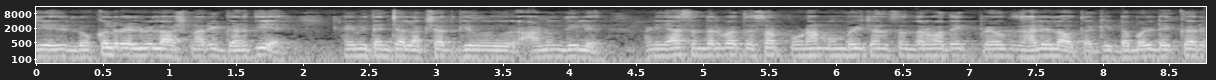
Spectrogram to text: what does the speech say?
जे लोकल रेल्वेला असणारी गर्दी आहे हे मी त्यांच्या लक्षात घेऊ आणून दिले. आणि या संदर्भात जसा पुन्हा मुंबईच्या संदर्भात एक प्रयोग झालेला होता की डबल डेकर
